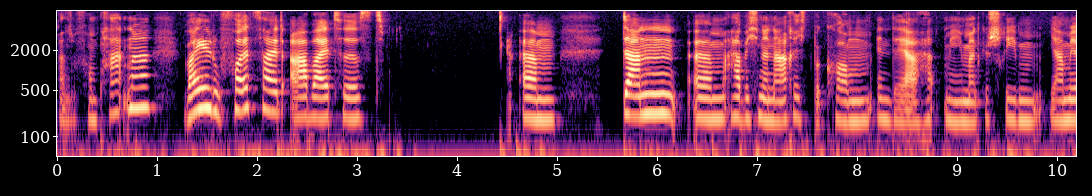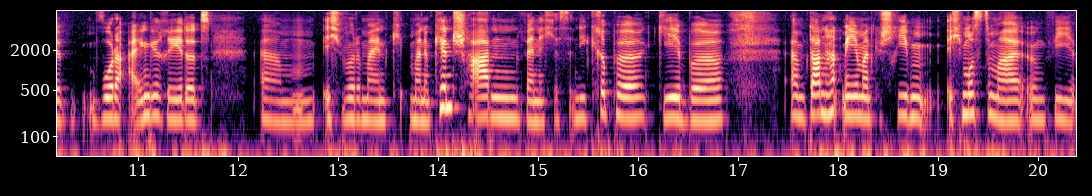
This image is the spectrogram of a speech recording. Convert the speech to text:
also vom Partner, weil du Vollzeit arbeitest ähm, dann ähm, habe ich eine Nachricht bekommen, in der hat mir jemand geschrieben, ja, mir wurde eingeredet, ähm, ich würde mein, meinem Kind schaden, wenn ich es in die Krippe gebe. Ähm, dann hat mir jemand geschrieben, ich musste mal irgendwie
